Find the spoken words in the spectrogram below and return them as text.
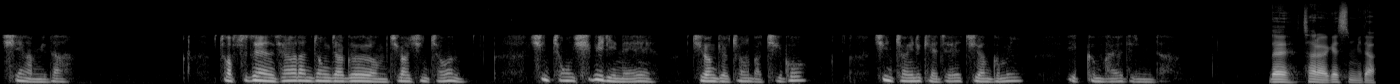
시행합니다. 접수된 생활안정자금 지원 신청은 신청 후 10일 이내에 지원 결정을 마치고 신청인이 계좌에 지원금을 입금하여 드립니다. 네, 잘 알겠습니다.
